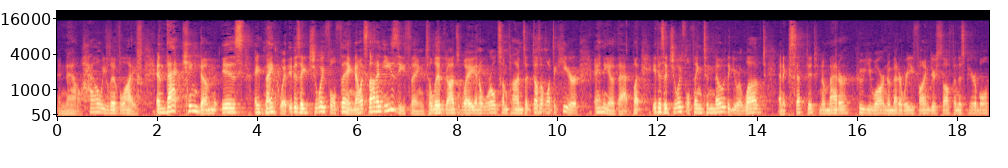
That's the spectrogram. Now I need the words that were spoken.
and now, how we live life. And that kingdom is a banquet. It is a joyful thing. Now, it's not an easy thing to live God's way in a world sometimes that doesn't want to hear any of that, but it is a joyful thing to know that you are loved and accepted no matter who you are, no matter where you find yourself in this parable.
